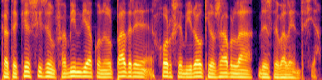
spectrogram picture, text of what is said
Catequesis en Familia con el Padre Jorge Miró que os habla desde Valencia.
